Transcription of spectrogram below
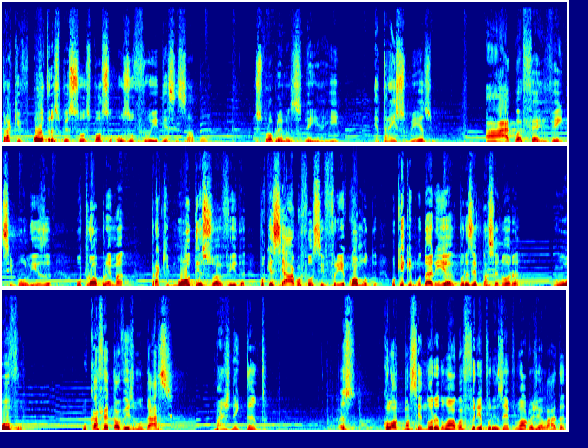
para que outras pessoas possam usufruir desse sabor os problemas vêm aí, é para isso mesmo. A água fervente simboliza o problema para que mude sua vida. Porque se a água fosse fria, o que, que mudaria, por exemplo, na cenoura? O ovo. O café talvez mudasse, mas nem tanto. Mas coloque uma cenoura numa água fria, por exemplo, numa água gelada,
